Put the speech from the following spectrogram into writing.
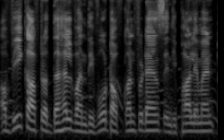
a week after Dahal won the vote of confidence in the parliament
